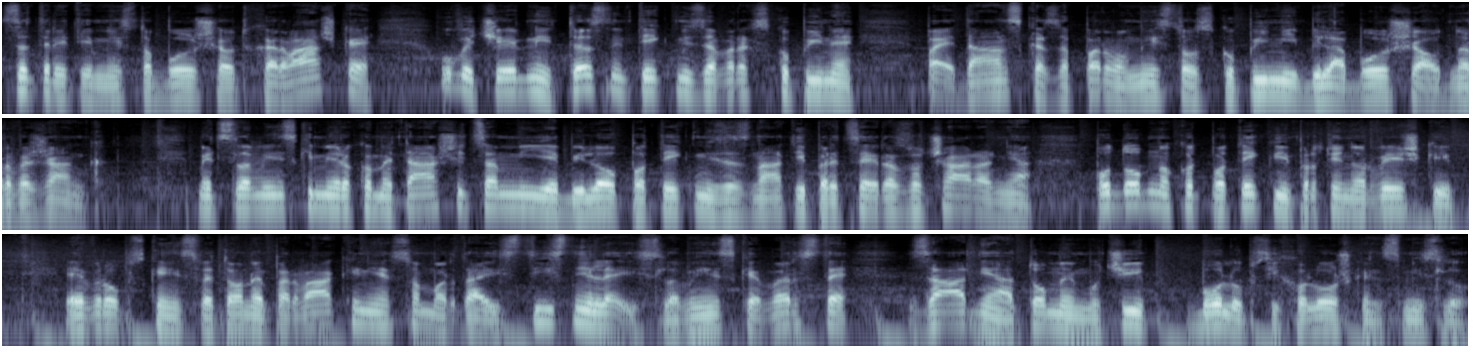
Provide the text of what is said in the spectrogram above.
za tretje mesto boljše od Hrvaške, v večerni tesni tekmi za vrh skupine pa je Danska za prvo mesto v skupini bila boljša od Norvežank. Med slovenskimi rokometašicami je bilo po tekmi zaznati precej razočaranja, podobno kot po tekmi proti Norveški. Evropske in svetovne prvakinje so morda iztisnile iz slovenske vrste zadnje atome moči, bolj v psihološkem smislu.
